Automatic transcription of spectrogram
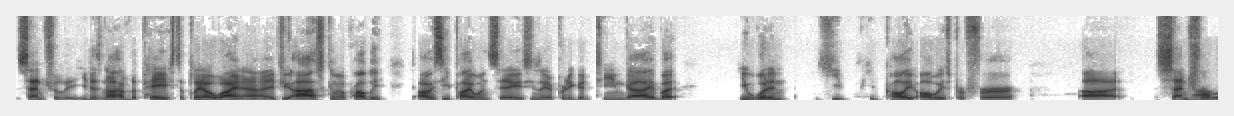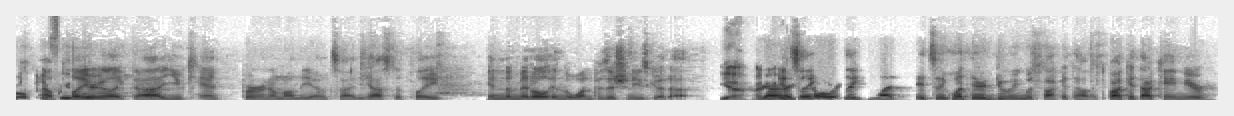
centrally. He does not have the pace to play out wide. Uh, if you ask him, he'll probably obviously he probably wouldn't say it. he seems like a pretty good team guy, but he wouldn't. He he'd probably always prefer uh central Now, role. But a if we look- player like that, you can't burn him on the outside. He has to play in the middle in the one position he's good at. yeah, I, Yeah, I It's like know. it's like what it's like what they're doing with Paqueta. Like Paqueta came here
